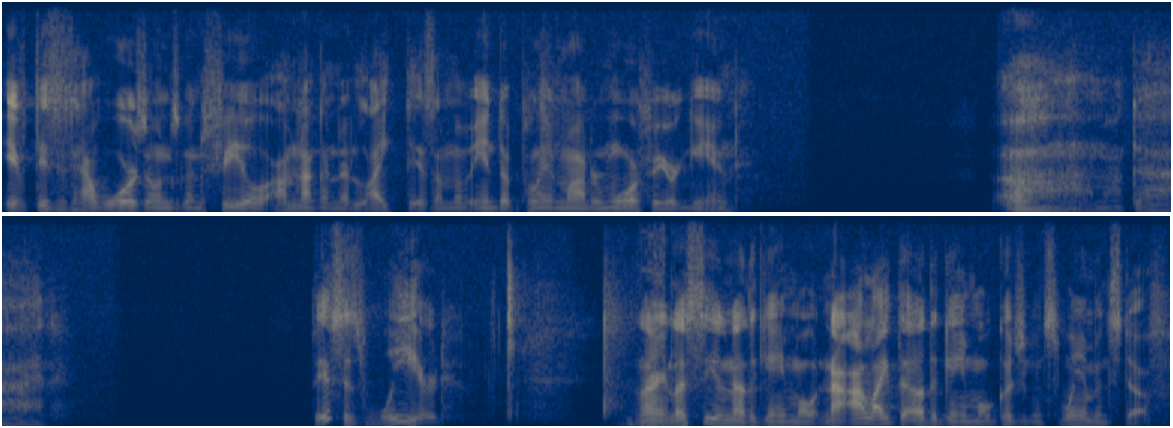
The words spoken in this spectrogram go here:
if this is how Warzone is gonna feel, I'm not gonna like this. I'm gonna end up playing Modern Warfare again. Oh my god. This is weird. All right, let's see another game mode. Now, I like the other game mode because you can swim and stuff.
